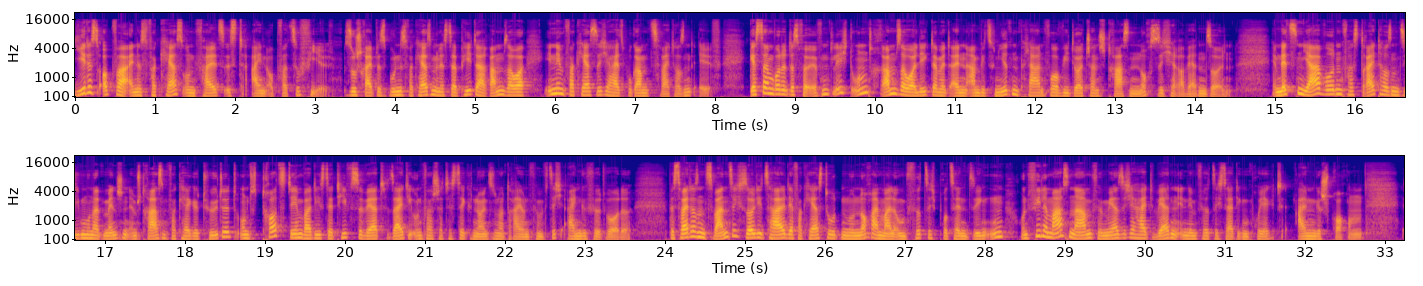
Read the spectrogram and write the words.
Jedes Opfer eines Verkehrsunfalls ist ein Opfer zu viel. So schreibt es Bundesverkehrsminister Peter Ramsauer in dem Verkehrssicherheitsprogramm 2011. Gestern wurde das veröffentlicht und Ramsauer legt damit einen ambitionierten Plan vor, wie Deutschlands Straßen noch sicherer werden sollen. Im letzten Jahr wurden fast 3700 Menschen im Straßenverkehr getötet und trotzdem war dies der tiefste Wert, seit die Unfallstatistik 1953 eingeführt wurde. Bis 2020 soll die Zahl der Verkehrstoten nun noch einmal um 40 Prozent sinken und viele Maßnahmen für mehr Sicherheit Sicherheit werden in dem 40-seitigen Projekt angesprochen.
